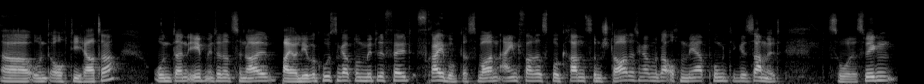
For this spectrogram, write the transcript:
äh, und auch die Hertha. Und dann eben international Bayer Leverkusen gehabt und Mittelfeld Freiburg. Das war ein einfaches Programm zum Start, deswegen hat man da auch mehr Punkte gesammelt. So, deswegen,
